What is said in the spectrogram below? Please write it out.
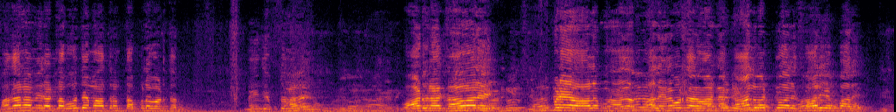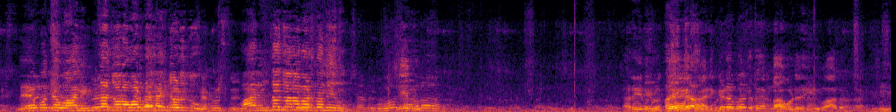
మదన మీరు అట్లా పోతే మాత్రం తప్పుల పడతారు. నేను చెప్తున్నా నేను. వాడు నాకు కావాలి ఇప్పుడే వాళ్ళ వాళ్ళు నిలబడతారు వాడు నాకు కాలు పట్టుకోవాలి సారీ చెప్పాలి. లేకపోతే వాని ఇంట్లో జ్వరపడతా లంచోడుకు వాని ఇంట్లో జ్వరపడతా నేను. నేను. అరే బాగుండదు ఈ వారం.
